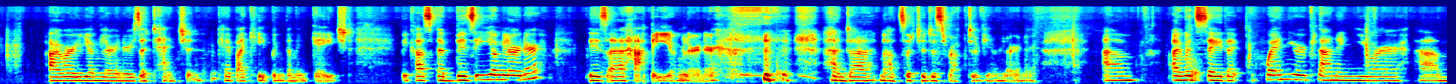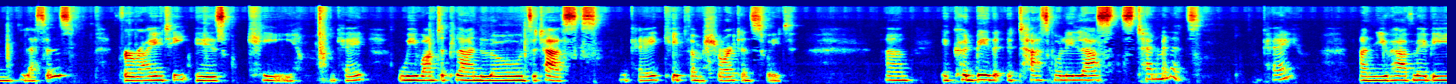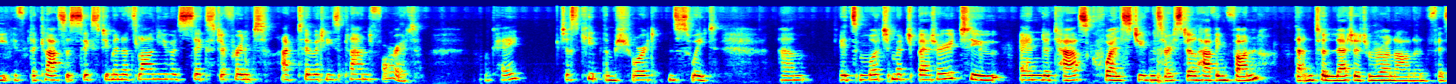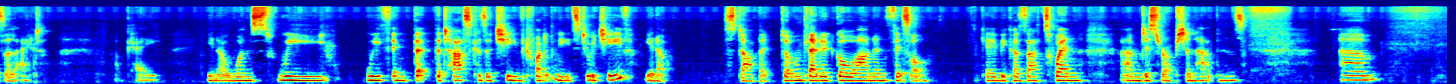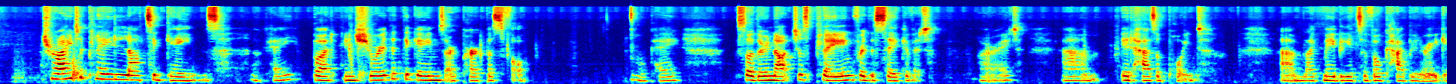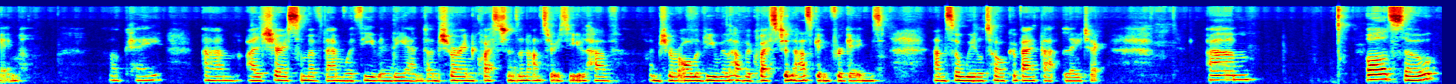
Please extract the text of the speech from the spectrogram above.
our young learners' attention, okay, by keeping them engaged. Because a busy young learner is a happy young learner and uh, not such a disruptive young learner. Um, I would say that when you're planning your um, lessons, variety is key. Okay, we want to plan loads of tasks. Okay, keep them short and sweet. Um, it could be that a task only lasts 10 minutes. Okay, and you have maybe, if the class is 60 minutes long, you have six different activities planned for it. Okay, just keep them short and sweet. Um, it's much, much better to end a task while students are still having fun than to let it run on and fizzle out. Okay. You know, once we we think that the task has achieved what it needs to achieve, you know, stop it. Don't let it go on and fizzle. Okay, because that's when um, disruption happens. Um, try to play lots of games, okay, but ensure that the games are purposeful. Okay, so they're not just playing for the sake of it. All right, um, it has a point. Um, like maybe it's a vocabulary game. Okay, um, I'll share some of them with you in the end. I'm sure in questions and answers you'll have, I'm sure all of you will have a question asking for games. And so we'll talk about that later. Um, also,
